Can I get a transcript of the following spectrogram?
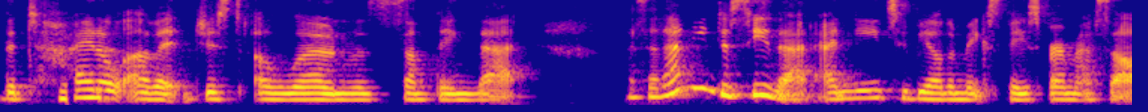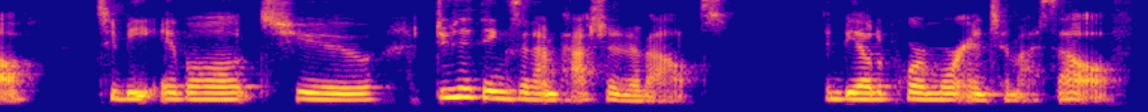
The title of it just alone was something that I said, I need to see that. I need to be able to make space for myself to be able to do the things that I'm passionate about and be able to pour more into myself.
